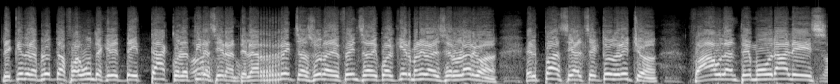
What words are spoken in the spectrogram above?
Le queda la pelota a Fagundes que de taco la tira hacia adelante. La rechazó la defensa de cualquier manera de cero largo. El pase al sector derecho. Faula ante Morales.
